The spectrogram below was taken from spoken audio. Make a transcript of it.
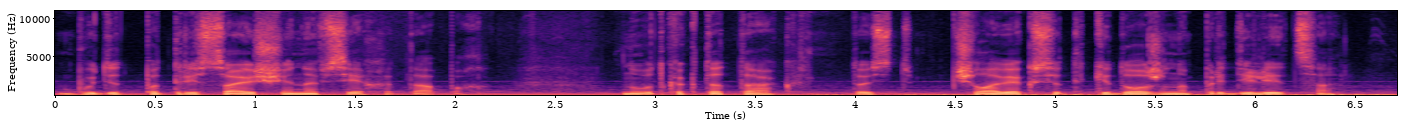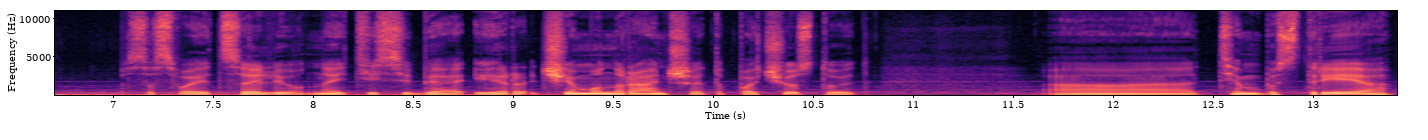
будет потрясающей на всех этапах. Ну вот как-то так. То есть человек все-таки должен определиться со своей целью, найти себя. И чем он раньше это почувствует, тем быстрее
